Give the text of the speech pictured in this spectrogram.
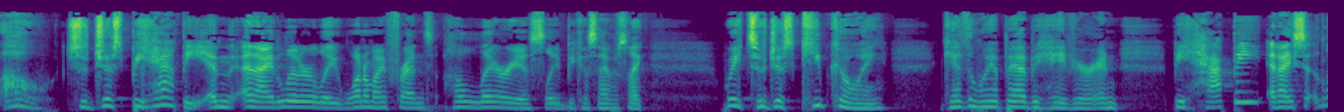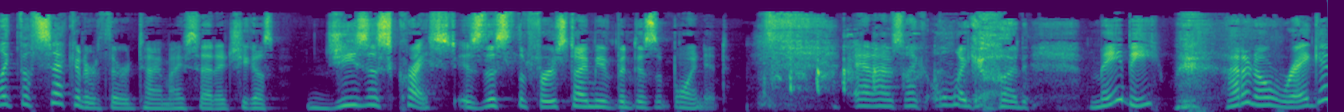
"Oh, so just be happy." And and I literally one of my friends hilariously because I was like, "Wait, so just keep going. Get in the way of bad behavior and be happy?" And I said like the second or third time I said it, she goes, "Jesus Christ, is this the first time you've been disappointed?" And I was like, oh my God, maybe. I don't know, Reagan?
